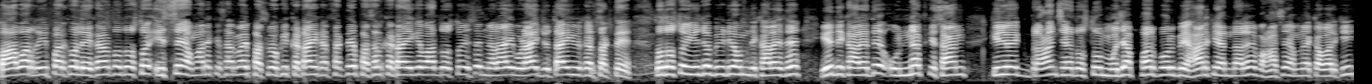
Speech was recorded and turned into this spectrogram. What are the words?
पावर रीपर को लेकर। तो दोस्तों इससे हमारे किसान भाई फ़सलों की कटाई कर सकते हैं। फ़सल कटाई के बाद दोस्तों इसे नराई गुड़ाई जुताई भी कर सकते हैं। तो दोस्तों ये जो वीडियो हम दिखा रहे थे ये दिखा रहे थे उन्नत किसान की जो एक ब्रांच है दोस्तों मुजफ्फरपुर बिहार के अंदर है। वहाँ से हमने कवर की।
